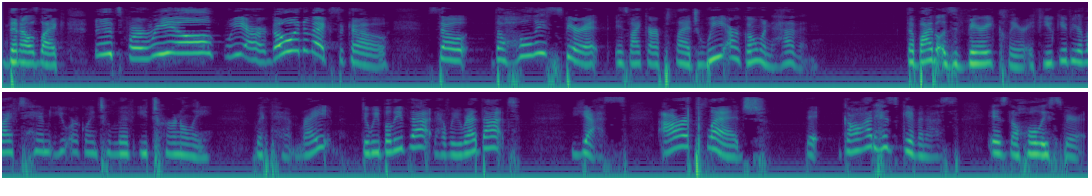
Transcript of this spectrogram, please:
Then I was like, it's for real. We are going to Mexico. So the Holy Spirit is like our pledge. We are going to heaven. The Bible is very clear. If you give your life to Him, you are going to live eternally with him, right? Do we believe that? Have we read that? Yes. Our pledge that God has given us is the Holy Spirit.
